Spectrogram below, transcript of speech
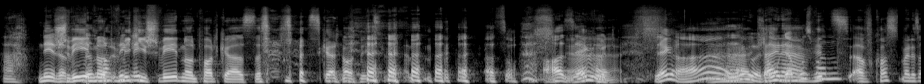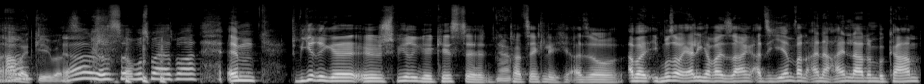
Ach, Nee, das- Schweden das und Mickey Schweden und Podcast, das, das kann auch nichts werden. Achso. Ah, sehr Ja. gut. Sehr gut. Ah, sehr Ja, gut. kleiner da muss man, Witz auf Kosten meines Arbeitgebers. Ja, das da muss man erstmal. Ähm, schwierige, äh, schwierige Kiste, Ja. tatsächlich. Also, aber ich muss auch ehrlicherweise sagen, als ich irgendwann eine Einladung bekam,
